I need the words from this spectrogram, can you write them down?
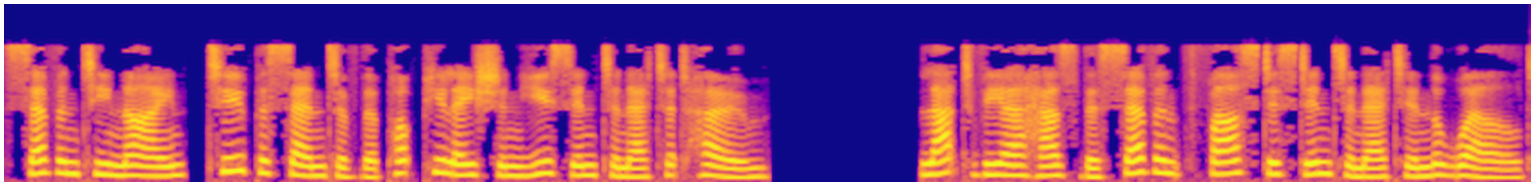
79.2% of the population use Internet at home. Latvia has the seventh fastest Internet in the world.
